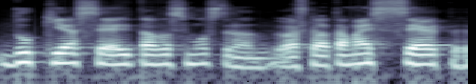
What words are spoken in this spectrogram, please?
do que a série estava se mostrando. Eu acho que ela está mais certa.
